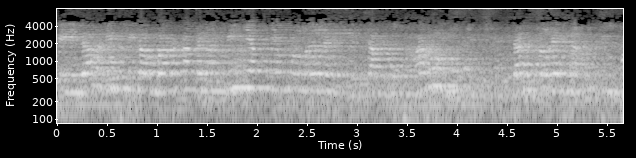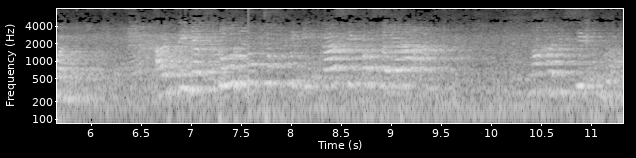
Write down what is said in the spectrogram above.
keindahan itu digambarkan dengan minyak yang meleleh dicampur harum dan selena jubah Artinya turun cukup dikasih persaudaraan. Maka di situlah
